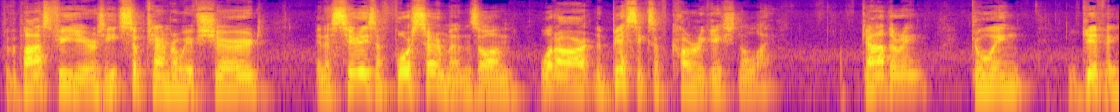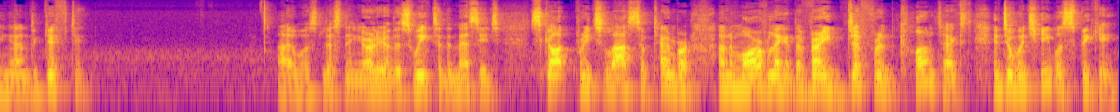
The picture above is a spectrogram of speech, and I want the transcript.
For the past few years, each September we have shared in a series of four sermons on what are the basics of congregational life of gathering, going, giving, and gifting. I was listening earlier this week to the message Scott preached last September and marveling at the very different context into which he was speaking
